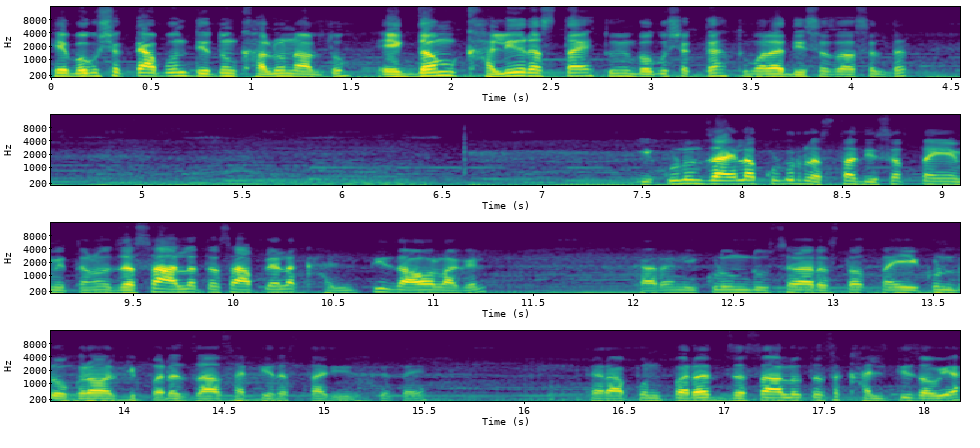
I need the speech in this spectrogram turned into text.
हे बघू शकता आपण तिथून खालून आलतो. एकदम खाली रस्ता आहे तुम्ही बघू शकता तुम्हाला दिसत असेल तर. इकडून जायला कुठून रस्ता दिसत नाही आहे मित्रांनो जसं आलं तसं आपल्याला खालती जावं लागेल. कारण इकडून दुसरा रस्ताच नाही इकडून डोंगरावरती परत जासाठी रस्ता दिसत आहे. तर आपण परत जसं आलो तसं खालती जाऊया.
